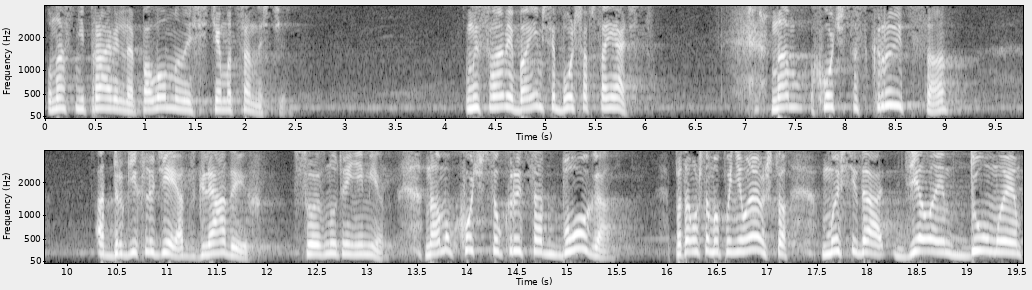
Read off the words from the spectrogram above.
у нас неправильная, поломанная система ценностей. Мы с вами боимся больше обстоятельств. Нам хочется скрыться от других людей, от взгляда их, в свой внутренний мир. Нам хочется укрыться от Бога, потому что мы понимаем, что мы всегда делаем, думаем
